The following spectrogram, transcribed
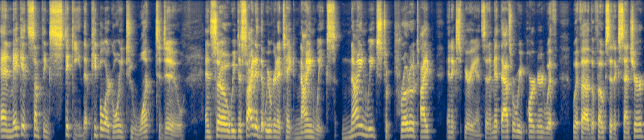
and make it something sticky that people are going to want to do. And so we decided that we were going to take nine weeks, nine weeks to prototype an experience. And Amit that's where we partnered with with uh, the folks at Accenture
